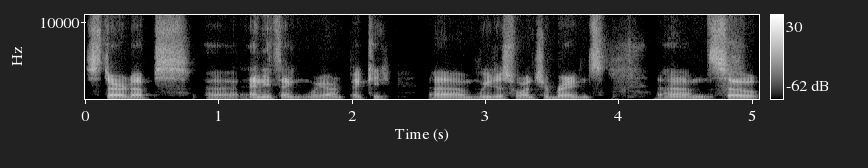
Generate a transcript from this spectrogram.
startups, uh, anything. We aren't picky. Um, we just want your brains. Um, so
